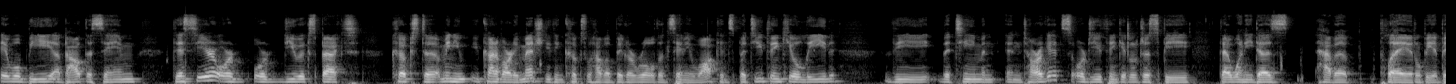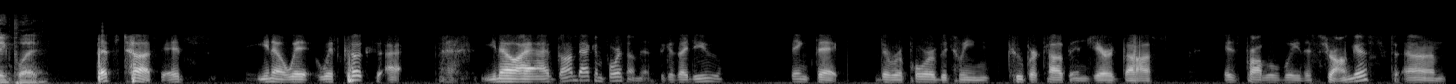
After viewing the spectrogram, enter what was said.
it will be about the same this year, or or do you expect Cooks to? I mean, you, you kind of already mentioned you think Cooks will have a bigger role than Sammy Watkins, but do you think he'll lead the the team in, in targets, or do you think it'll just be that when he does have a play, it'll be a big play? That's tough. It's you know with with Cooks, I, you know I, I've gone back and forth on this because I do think that the rapport between Cooper Kupp and Jared Goff is probably the strongest. Um,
